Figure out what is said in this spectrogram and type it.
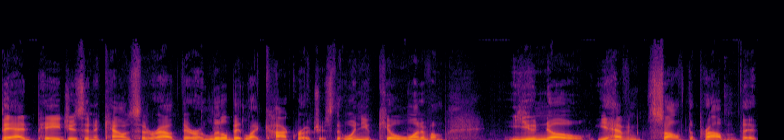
bad pages and accounts that are out there are a little bit like cockroaches. That when you kill one of them, you know you haven't solved the problem. That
